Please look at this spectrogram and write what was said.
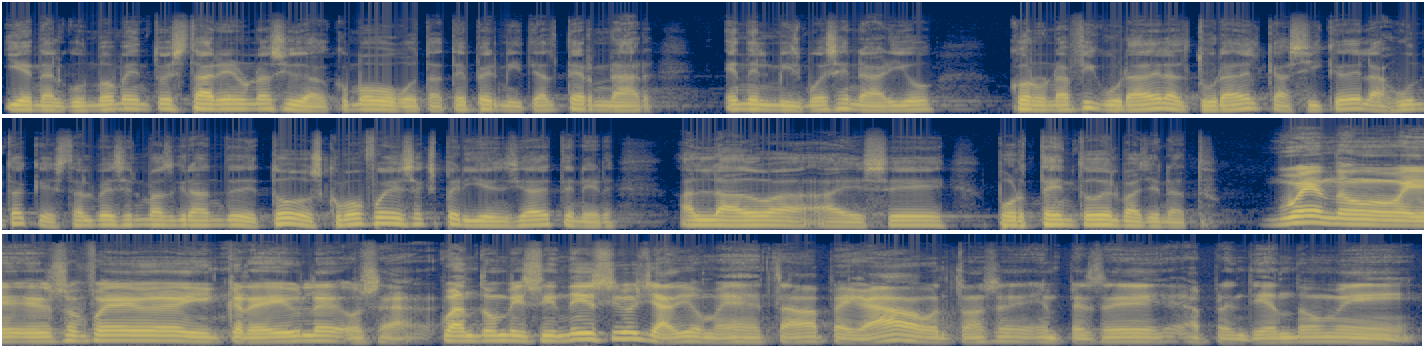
y en algún momento estar en una ciudad como Bogotá te permite alternar en el mismo escenario con una figura de la altura del cacique de la Junta, que es tal vez el más grande de todos. ¿Cómo fue esa experiencia de tener al lado a, a ese portento del vallenato? Bueno, eh, eso fue increíble. O sea, cuando mis inicios ya Diomedes estaba pegado, entonces empecé aprendiéndome.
